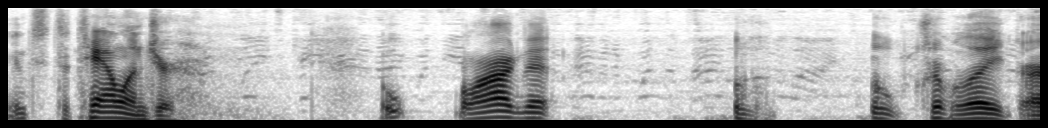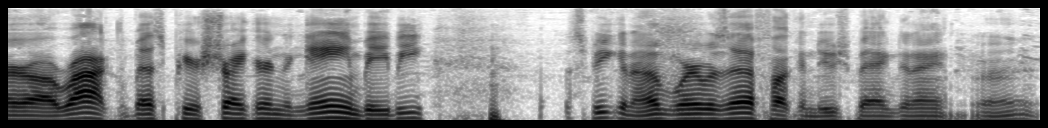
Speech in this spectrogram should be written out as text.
It's the Challenger. Oh, blocked it. Ooh, Triple H or uh, Rock, the best pure striker in the game, baby. Speaking of, where was that fucking douchebag tonight? Right.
